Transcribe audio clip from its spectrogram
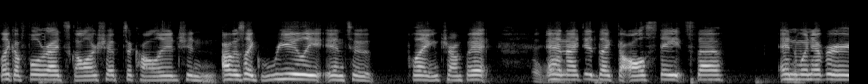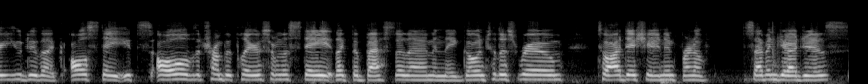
like a full ride scholarship to college, and I was like really into playing trumpet, oh, wow. and I did like the all state stuff. And whenever you do like all state, it's all of the trumpet players from the state, like the best of them, and they go into this room to audition in front of seven judges,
